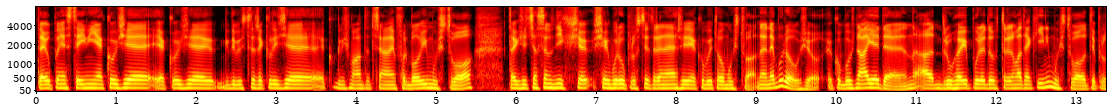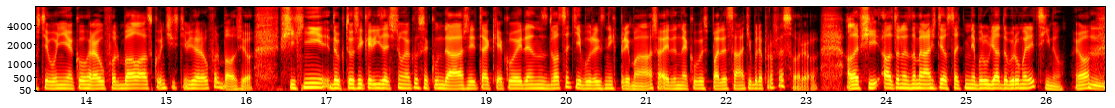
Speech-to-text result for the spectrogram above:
to je úplně stejný, jako že, jako že kdybyste řekli, že jako když máte třeba nevím, fotbalové mužstvo, takže časem z nich všech, všech budou prostě trenéři jakoby toho mužstva. Ne, nebudou, že jo. Jako možná jeden a druhý půjde do trénovat nějaký jiný mužstvo, ale ty prostě oni jako hrajou fotbal a skončí s tím, že hrajou fotbal, že jo. Všichni doktoři, kteří začnou jako sekundáři, tak jako jeden z 20 bude z nich primář a jeden jako z 50 bude profesor, jo. Ale, vši, ale to neznamená, že ty ostatní nebudou dělat dobrou medicínu, jo. Hmm.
